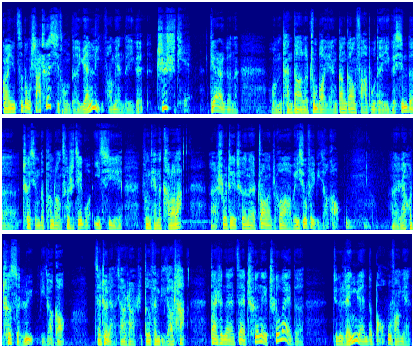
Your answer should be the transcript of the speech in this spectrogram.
关于自动刹车系统的原理方面的一个知识帖。第二个呢，我们谈到了中保研刚刚发布的一个新的车型的碰撞测试结果，一汽丰田的卡罗拉。啊，说这车呢撞了之后啊，维修费比较高，呃，然后车损率比较高，在这两项上是得分比较差，但是呢，在车内车外的这个人员的保护方面，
